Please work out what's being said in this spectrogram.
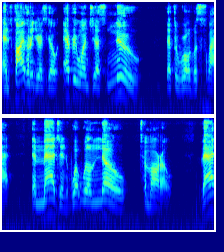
And 500 years ago, everyone just knew that the world was flat. Imagine what we'll know tomorrow. That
